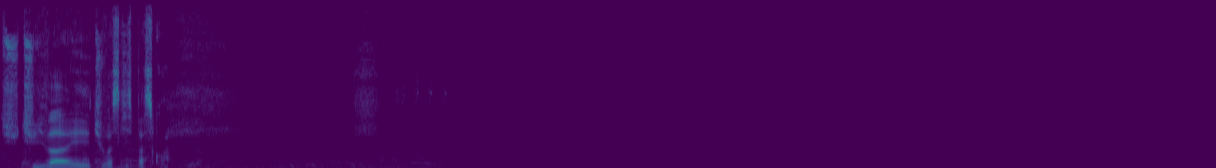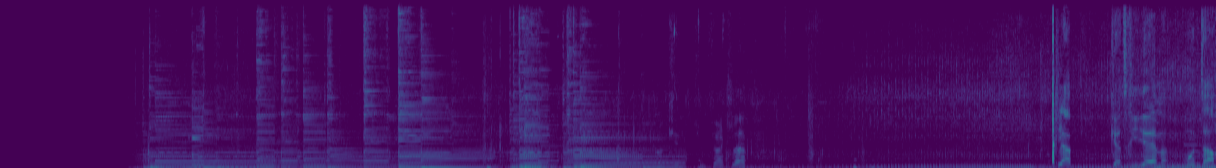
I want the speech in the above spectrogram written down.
Tu, tu y vas et tu vois ce qui se passe quoi. Clap Clap, quatrième, motard.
